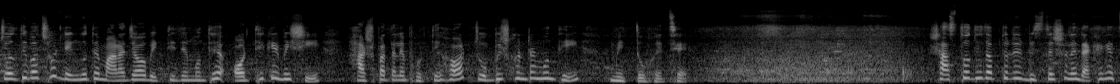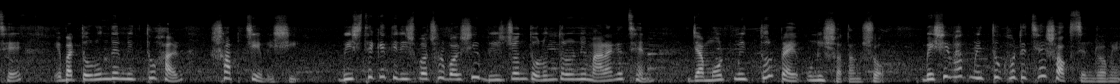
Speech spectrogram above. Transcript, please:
চলতি বছর ডেঙ্গুতে মারা যাওয়া ব্যক্তিদের মধ্যে অর্ধেকের বেশি হাসপাতালে ভর্তি হওয়ার চব্বিশ ঘণ্টার মধ্যেই মৃত্যু হয়েছে। স্বাস্থ্য অধিদপ্তরের বিশ্লেষণে দেখা গেছে, এবার তরুণদের মৃত্যু হার সবচেয়ে বেশি। বিশ থেকে তিরিশ বছর বয়সী বিশ জন তরুণ তরুণী মারা গেছেন, যা মোট মৃত্যুর প্রায় উনিশ শতাংশ। বেশিরভাগ মৃত্যু ঘটেছে শক সিন্ড্রোমে।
